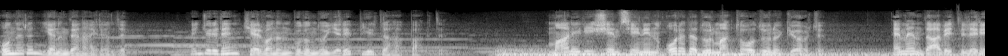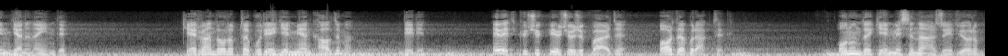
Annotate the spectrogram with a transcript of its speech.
Onların yanından ayrıldı. Pencereden kervanın bulunduğu yere bir daha baktı. Manevi şemsiyenin orada durmakta olduğunu gördü. Hemen davetlilerin yanına indi. ''Kervanda olup da buraya gelmeyen kaldı mı?'' dedi. ''Evet küçük bir çocuk vardı. Orada bıraktık. Onun da gelmesini arzu ediyorum.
